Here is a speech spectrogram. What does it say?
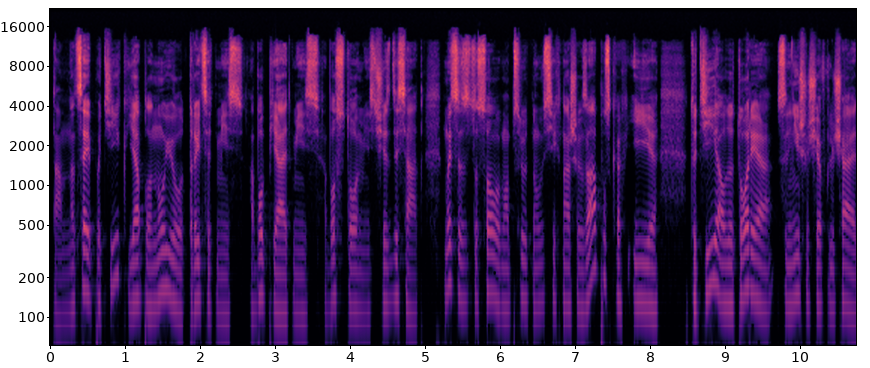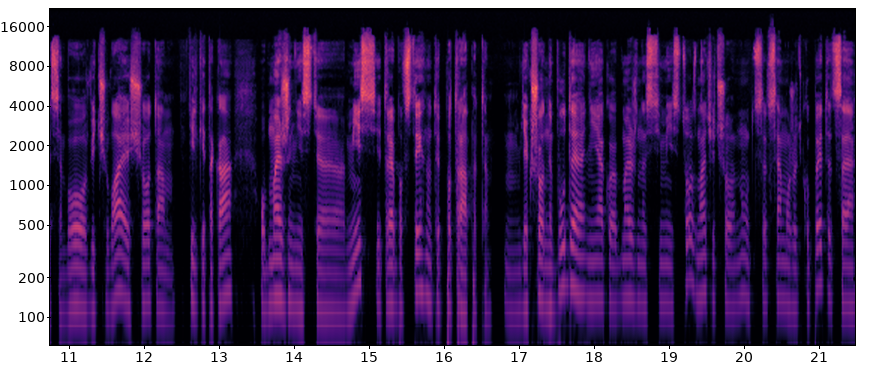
там на цей потік я планую 30 місць, або 5 місць, або 100 місць, 60. Ми це застосовуємо абсолютно у всіх наших запусках, і тоді аудиторія сильніше ще включається, бо відчуває, що там тільки така обмеженість е, місць, і треба встигнути потрапити. Якщо не буде ніякої обмеженості місць, то значить, що ну це все можуть купити. Це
